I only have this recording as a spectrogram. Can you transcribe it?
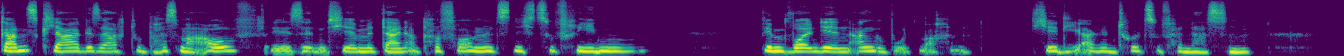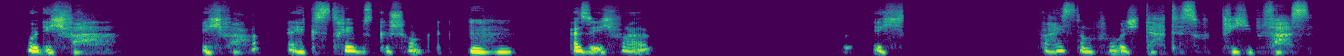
ganz klar gesagt, du pass mal auf, wir sind hier mit deiner Performance nicht zufrieden wir wollen dir ein Angebot machen, hier die Agentur zu verlassen. Und ich war, ich war extremst geschockt. Mhm. Also ich war, ich weiß noch, wo ich dachte, so, wie, was?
